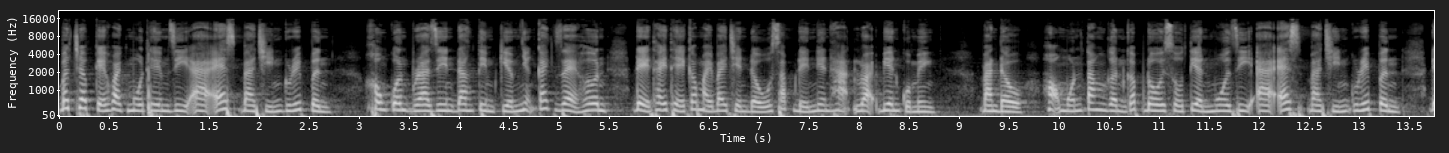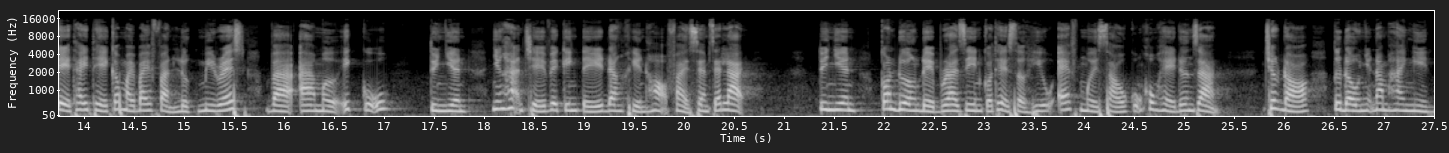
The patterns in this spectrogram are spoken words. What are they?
bất chấp kế hoạch mua thêm JAS-39 Gripen, không quân Brazil đang tìm kiếm những cách rẻ hơn để thay thế các máy bay chiến đấu sắp đến niên hạn loại biên của mình. Ban đầu, họ muốn tăng gần gấp đôi số tiền mua JAS-39 Gripen để thay thế các máy bay phản lực Mirage và AMX cũ. Tuy nhiên, những hạn chế về kinh tế đang khiến họ phải xem xét lại. Tuy nhiên, con đường để Brazil có thể sở hữu F-16 cũng không hề đơn giản. Trước đó, từ đầu những năm 2000,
